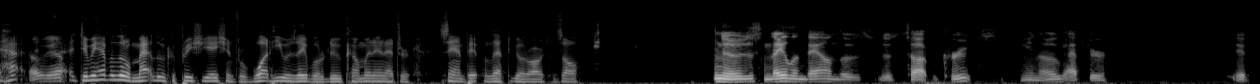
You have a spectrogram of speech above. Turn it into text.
how, Oh yeah. Can we have a little Matt Luke appreciation for what he was able to do coming in after Sam Pittman left to go to Arkansas? You know, just nailing down those those top recruits. You know, after if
